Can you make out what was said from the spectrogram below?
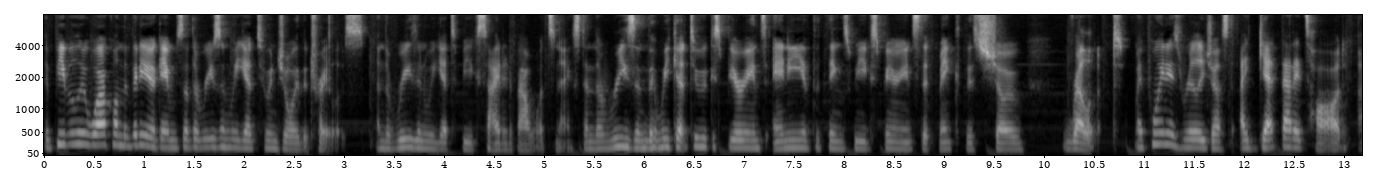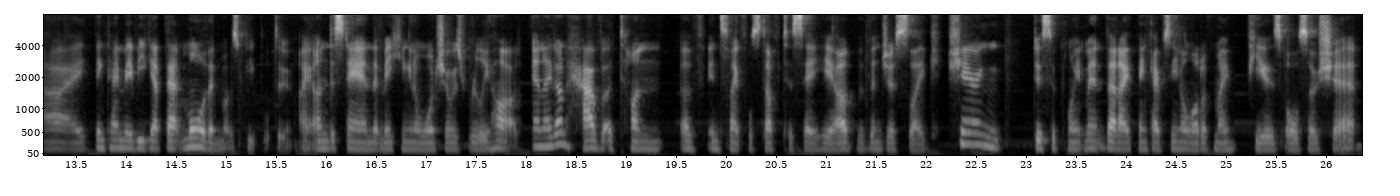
The people who work on the video games are the reason we get to enjoy the trailers, and the reason we get to be excited about what's next, and the reason that we get to experience any of the things we experience that make this show relevant. My point is really just I get that it's hard. I think I maybe get that more than most people do. I understand that making an award show is really hard. And I don't have a ton of insightful stuff to say here other than just like sharing disappointment that I think I've seen a lot of my peers also share.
